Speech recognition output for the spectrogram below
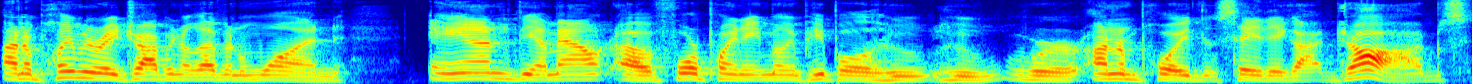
unemployment rate dropping 11.1 and the amount of 4.8 million people who, who were unemployed that say they got jobs,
